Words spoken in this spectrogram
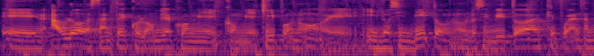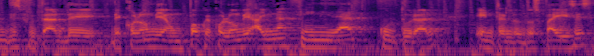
Eh, hablo bastante de Colombia con mi, con mi equipo, ¿no? Eh, y los invito, ¿no? Los invito a que puedan también disfrutar de, Colombia, un poco de Colombia. Hay una afinidad cultural entre los dos países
